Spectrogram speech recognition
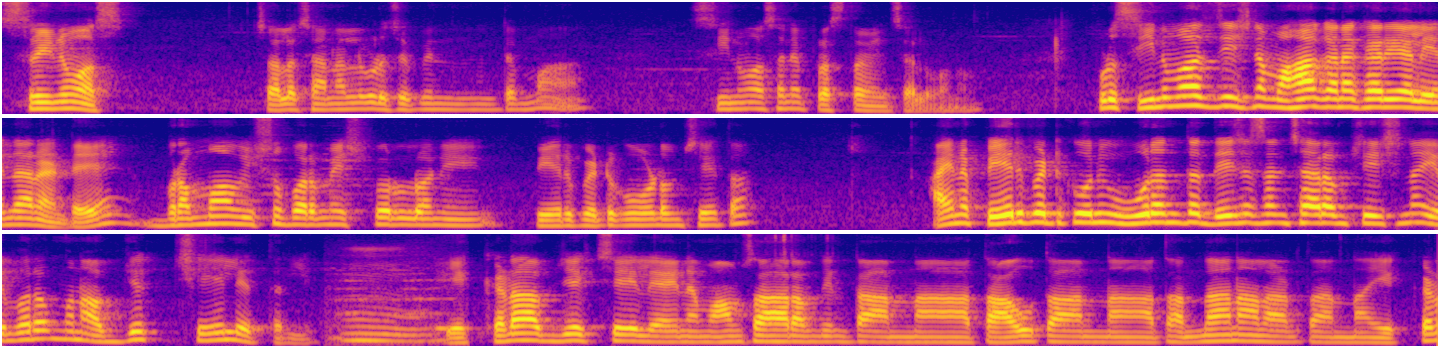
శ్రీనివాస్ చాలా ఛానళ్ళు కూడా చెప్పింది ఏంటమ్మా శ్రీనివాస్ అనే ప్రస్తావించాలి మనం. ఇప్పుడు శ్రీనివాస్ చేసిన మహాఘనకార్యాలు ఏంటంటే బ్రహ్మ విష్ణు పరమేశ్వరులని పేరు పెట్టుకోవడం చేత ఆయన పేరు పెట్టుకొని ఊరంతా దేశ సంచారం చేసినా ఎవరూ మనం అబ్జెక్ట్ చేయలేదు తల్లి. ఎక్కడా అబ్జెక్ట్ చేయలే ఆయన మాంసాహారం తింటా అన్నా తాగుతా అన్నా తందానాలు ఆడతా అన్నా ఎక్కడ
